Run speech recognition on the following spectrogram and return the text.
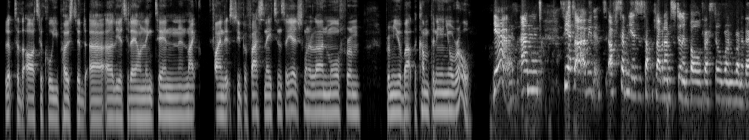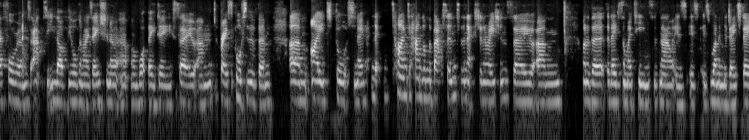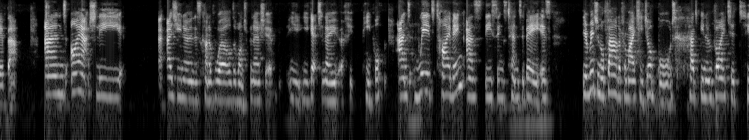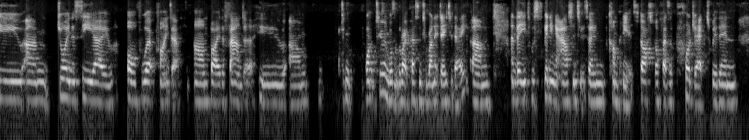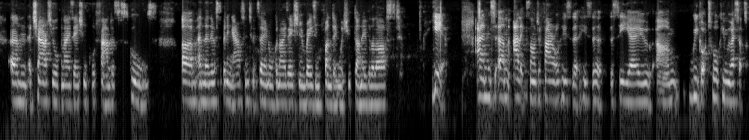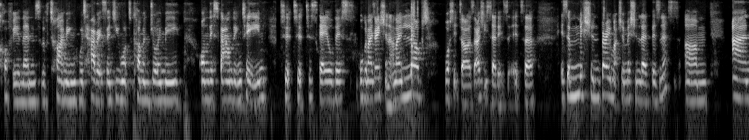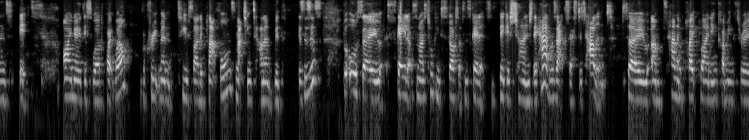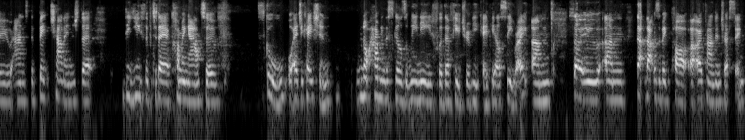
looked at the article you posted uh, earlier today on LinkedIn, and like find it super fascinating. So yeah, just want to learn more from from you about the company and your role. Yeah. Um, so yes, I, I, mean, after seven years of Supper Club, and I'm still involved. I still run one of their forums. Absolutely love the organisation and, and, what they do. So um, very supportive of them. Um, I thought, you know, time to hand on the baton to the next generation. So um, one of the, the ladies on my teams is now is is is running the day to day of that. And I actually as you know, in this kind of world of entrepreneurship, you, you get to know a few people. And weird timing, as these things tend to be, is the original founder from IT Job Board had been invited to um, join as CEO of Workfinder um, by the founder who um, didn't want to and wasn't the right person to run it day to day. Um, and they were spinning it out into its own company. It started off as a project within um, a charity organisation called Founders of Schools. Um, and then they were spinning out into its own organisation and raising funding, which we've done over the last year. And um, Alexandra Farrell, who's the who's the, the CEO, um, we got talking. We went out to coffee, and then sort of timing would have it. Said, "Do you want to come and join me on this founding team to to, to scale this organisation?" And I loved what it does. As you said, it's it's a it's a mission, very much a mission led business. Um, and it's I know this world quite well. Recruitment, two-sided platforms, matching talent with businesses, but also scale ups. And I was talking to startups and scale ups. The biggest challenge they had was access to talent. So, um, talent pipelining coming through, and the big challenge that the youth of today are coming out of school or education not having the skills that we need for the future of UK PLC, right? Um, so um, that that was a big part I found interesting.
